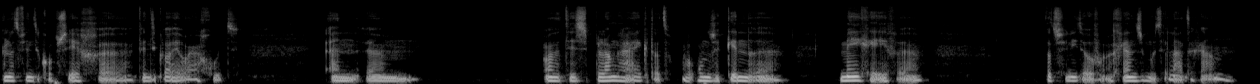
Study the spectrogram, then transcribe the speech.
En dat vind ik op zich uh, vind ik wel heel erg goed. En um, want het is belangrijk dat we onze kinderen meegeven dat ze niet over een grens moeten laten gaan.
